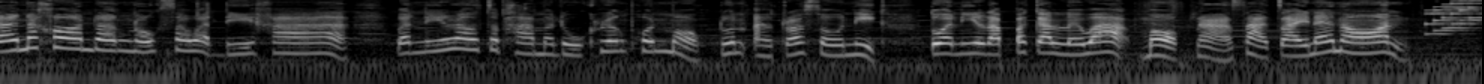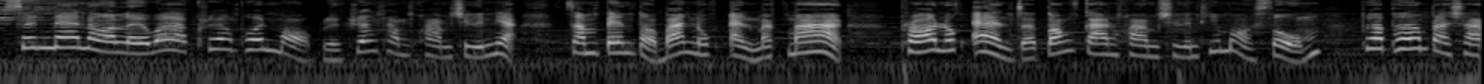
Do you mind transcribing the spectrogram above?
ร้านนครรังนกสวัสดีค่ะ วันนี้เราจะพามาดูเครื่องพ่นหมอกรุ่นอัลตราโซนิกตัวนี้รับประกันเลยว่าหมอกหนาสะใจแน่นอน ซึ่งแน่นอนเลยว่าเครื่องพ่นหมอกหรือเครื่องทำความชื้นเนี่ยจำเป็นต่อบ้านนกแอ่นมากๆ เพราะนกแอ่นจะต้องการความชื้นที่เหมาะสม เพื่อเพิ่มประชา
